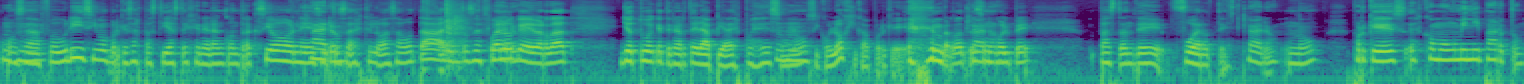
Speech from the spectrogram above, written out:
O sea, fue durísimo porque esas pastillas te generan contracciones y tú sabes que lo vas a botar. Entonces fue algo que de verdad yo tuve que tener terapia después de eso, ¿no? Psicológica, porque en verdad es un golpe bastante fuerte. Claro. ¿No? Porque es, es como un mini parto.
